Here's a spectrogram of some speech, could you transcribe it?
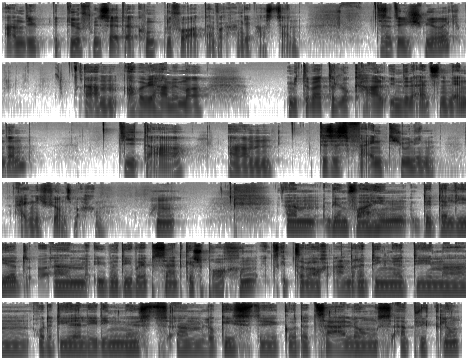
an die Bedürfnisse der Kunden vor Ort einfach angepasst sein. Das ist natürlich schwierig, ähm, aber wir haben immer Mitarbeiter lokal in den einzelnen Ländern, die da ähm, dieses Feintuning eigentlich für uns machen. Hm. Ähm, wir haben vorhin detailliert ähm, über die Website gesprochen. Jetzt gibt es aber auch andere Dinge, die man oder die ihr erledigen müsst, ähm, Logistik oder Zahlungsabwicklung.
